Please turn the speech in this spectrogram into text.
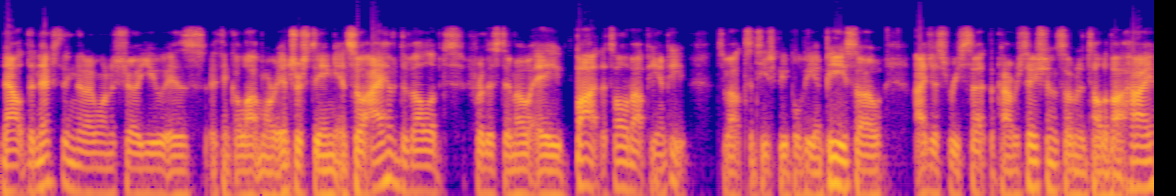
Now, the next thing that I want to show you is, I think, a lot more interesting. And so I have developed for this demo a bot that's all about PnP. It's about to teach people PnP. So I just reset the conversation. So I'm going to tell the bot hi.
